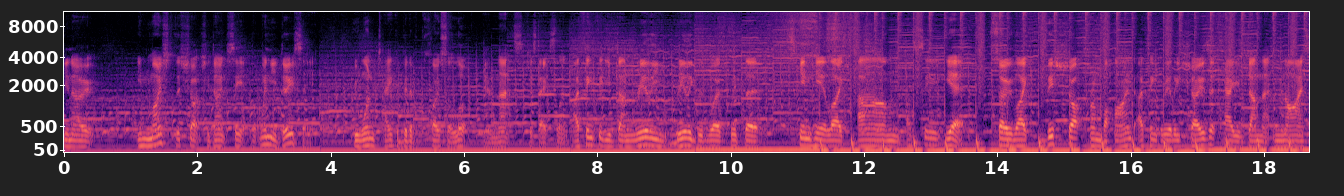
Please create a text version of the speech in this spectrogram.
you know in most of the shots you don't see it. But when you do see it you want to take a bit of a closer look and that's just excellent. I think that you've done really really good work with the skin here like um i see yeah so like this shot from behind i think really shows it how you've done that nice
